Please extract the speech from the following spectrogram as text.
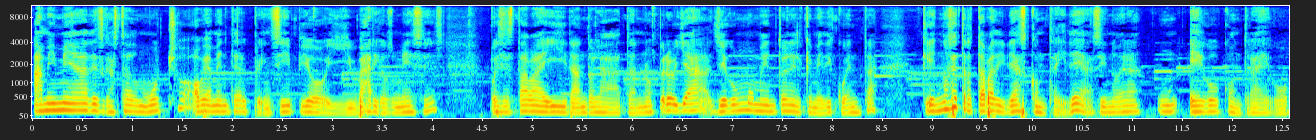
a mí me ha desgastado mucho, obviamente al principio y varios meses, pues estaba ahí dando la ata, ¿no? Pero ya llegó un momento en el que me di cuenta que no se trataba de ideas contra ideas, sino era un ego contra ego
